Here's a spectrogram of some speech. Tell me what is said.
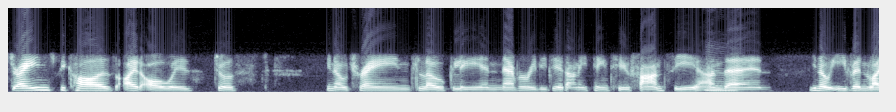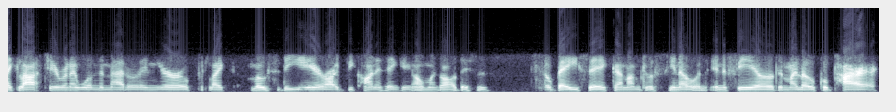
strange because I'd always just, you know, trained locally and never really did anything too fancy. And then, you know, even like last year when I won the medal in Europe, like most of the year I'd be kind of thinking, oh my God, this is so basic and I'm just, you know, in, in a field in my local park.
